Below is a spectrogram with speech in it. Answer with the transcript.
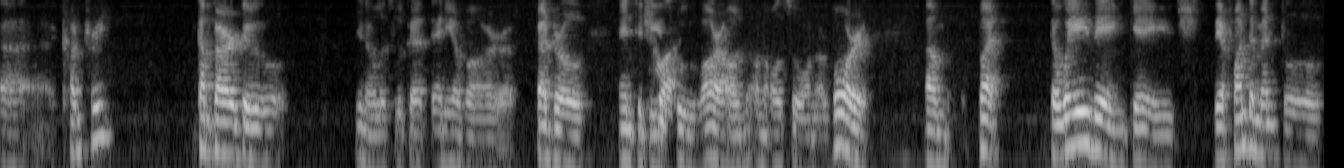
uh, country compared to you know let's look at any of our federal entities sure. who are on, on, also on our board. Um, but the way they engage, their fundamental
